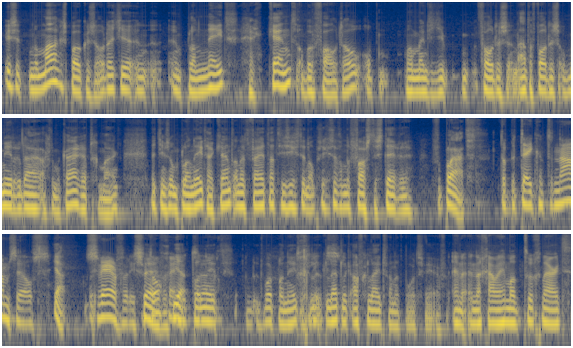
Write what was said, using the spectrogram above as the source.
is het normaal gesproken zo dat je een, een planeet herkent op een foto. Op het moment dat je foto's, een aantal foto's op meerdere dagen achter elkaar hebt gemaakt. Dat je zo'n planeet herkent aan het feit dat hij zich ten opzichte van de vaste sterren verplaatst. Dat betekent de naam zelfs. Ja. Zwerver is zwerver, het toch? Ja, het, planeet, het woord planeet is letterlijk afgeleid van het woord zwerver. En, en dan gaan we helemaal terug naar het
